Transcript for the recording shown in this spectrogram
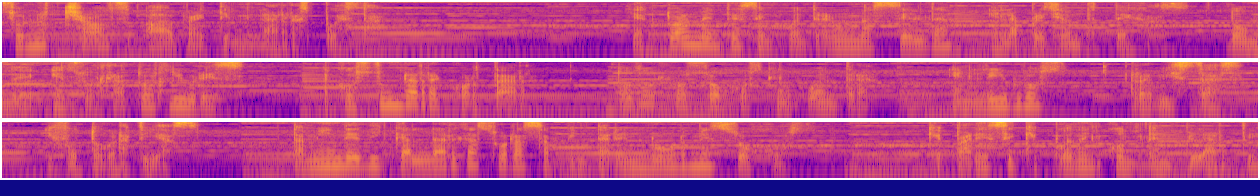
Solo Charles Albright tiene la respuesta. Y actualmente se encuentra en una celda en la prisión de Texas, donde en sus ratos libres acostumbra recortar todos los ojos que encuentra en libros, revistas y fotografías. También dedica largas horas a pintar enormes ojos que parece que pueden contemplarte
